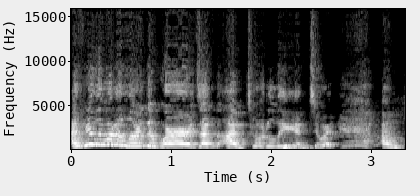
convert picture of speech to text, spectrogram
I really want to learn the words. I'm, I'm totally into it. Um,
